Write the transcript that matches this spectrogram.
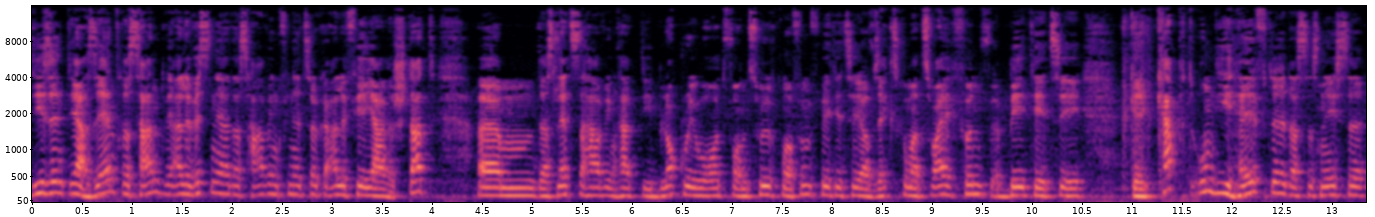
die sind ja sehr interessant. Wir alle wissen ja, das Halving findet circa alle vier Jahre statt. Ähm, das letzte Halving hat die Block Reward von 12,5 BTC auf 6,25 BTC gekappt. Um die Hälfte, dass das nächste,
